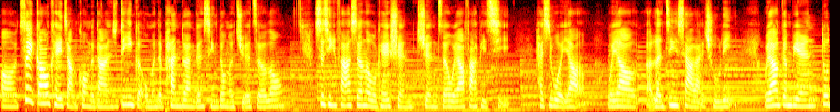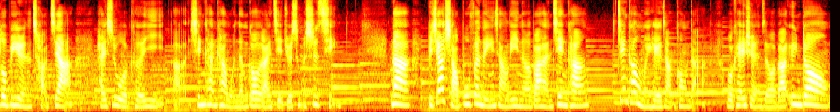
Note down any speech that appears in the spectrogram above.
呃，最高可以掌控的当然是第一个，我们的判断跟行动的抉择喽。事情发生了，我可以选选择我要发脾气，还是我要我要冷静下来处理？我要跟别人咄咄逼人的吵架，还是我可以啊先看看我能够来解决什么事情？那比较小部分的影响力呢，包含健康，健康我们也可以掌控的，我可以选择我不要运动。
